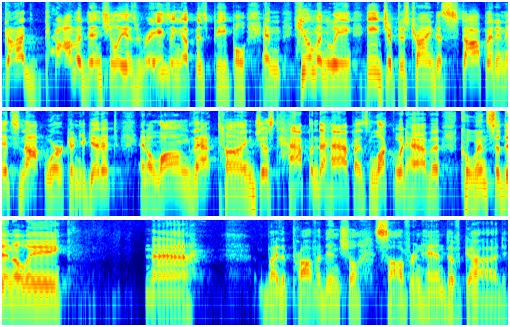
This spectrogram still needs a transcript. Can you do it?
God providentially is raising up his people, and humanly, Egypt is trying to stop it, and it's not working. You get it? And along that time, just happened to happen, as luck would have it, coincidentally, nah, by the providential, sovereign hand of God,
